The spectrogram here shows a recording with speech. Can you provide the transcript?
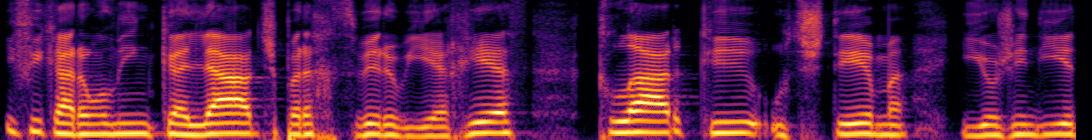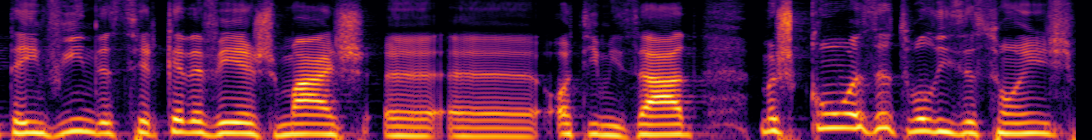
e ficaram ali encalhados para receber o IRS. Claro que o sistema, e hoje em dia, tem vindo a ser cada vez mais uh, uh, otimizado, mas com as atualizações,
